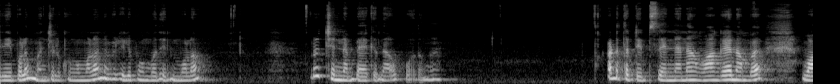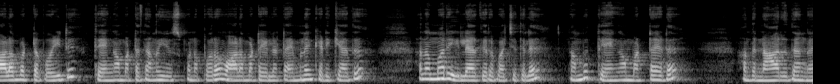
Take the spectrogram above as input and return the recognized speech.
இதே போல் மஞ்சள் குங்குமம்லாம் நம்ம வெளியில் போகும்போது இது மூலம் ஒரு சின்ன பேக் இருந்தால் போதுங்க. அடுத்த டிப்ஸ் என்னென்னா வாங்க நம்ம வாழை மட்டை போயிட்டு தேங்காய் மட்டை தாங்க யூஸ் பண்ண போகிறோம் வாழை மட்டை எல்லா டைம்லையும் கிடைக்காது. அந்த மாதிரி இல்லாக்கிற பட்சத்தில் நம்ம தேங்காய் மட்டையோட அந்த நார் தாங்க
